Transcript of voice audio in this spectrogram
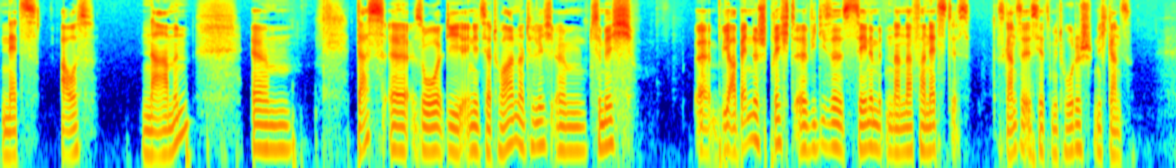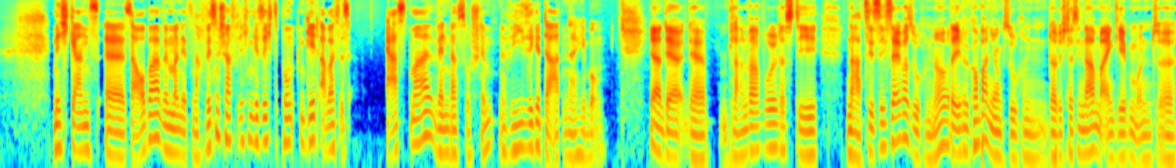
Netz aus Namen. Ähm, dass äh, so die Initiatoren natürlich ähm, ziemlich äh, ja, Bände spricht, äh, wie diese Szene miteinander vernetzt ist. Das Ganze ist jetzt methodisch nicht ganz nicht ganz äh, sauber, wenn man jetzt nach wissenschaftlichen Gesichtspunkten geht, aber es ist erstmal, wenn das so stimmt, eine riesige Datenerhebung. Ja, der, der Plan war wohl, dass die Nazis sich selber suchen ne? oder ihre Kompagnons suchen, dadurch, dass sie Namen eingeben. Und äh,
